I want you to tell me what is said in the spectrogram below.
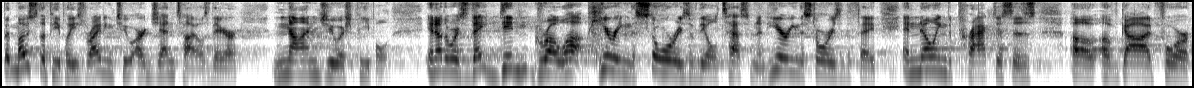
but most of the people he's writing to are Gentiles. They are non Jewish people. In other words, they didn't grow up hearing the stories of the Old Testament and hearing the stories of the faith and knowing the practices of, of God for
